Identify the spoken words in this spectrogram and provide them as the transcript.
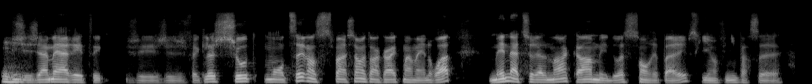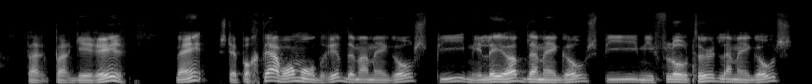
Puis mhm. j'ai jamais arrêté. J'ai, fait que là, je shoot. Mon tir en suspension est encore avec ma main droite, mais naturellement, quand mes doigts se sont réparés, parce qu'ils ont fini par, se, par, par guérir, ben, j'étais porté à avoir mon dribble de ma main gauche, puis mes lay-ups de la main gauche, puis mes floaters de la main gauche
